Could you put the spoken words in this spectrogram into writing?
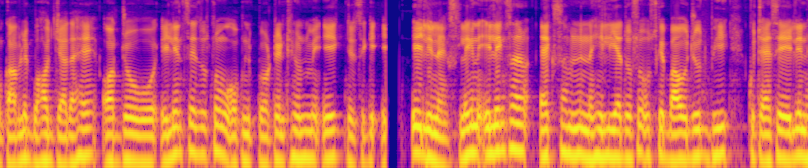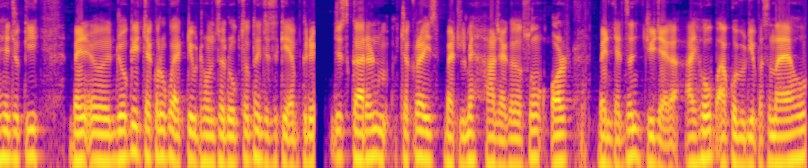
मुकाबले बहुत ज़्यादा है और जो वो एलियंस है दोस्तों, वो अपनी इंपॉर्टेंट है उनमें एक, जैसे कि एलियन एक्स लेकिन एलियन एक्स हमने नहीं लिया दोस्तों, उसके बावजूद भी कुछ ऐसे एलियन है जो कि जो कि चक्रों को एक्टिवेट होने से रोक सकते हैं, जैसे कि अपग्रेड जिस कारण चक्रा इस बैटल में हार जाएगा दोस्तों और बेंटेंसन जीत जाएगा। आई होप आपको वीडियो पसंद आया हो।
